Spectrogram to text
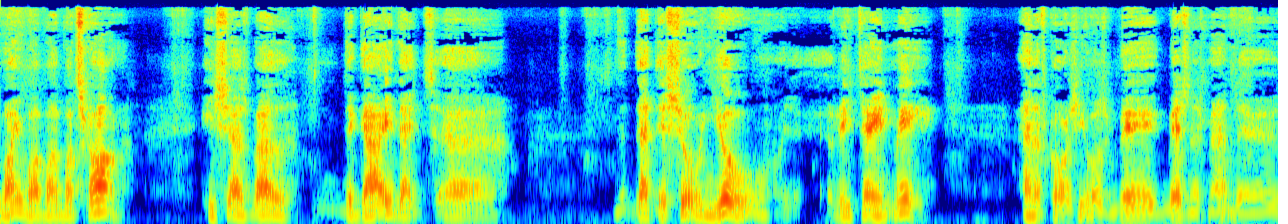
why, what, what, what's wrong? He says, well, the guy that, uh, that is suing you retained me. And of course, he was a big businessman. There,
